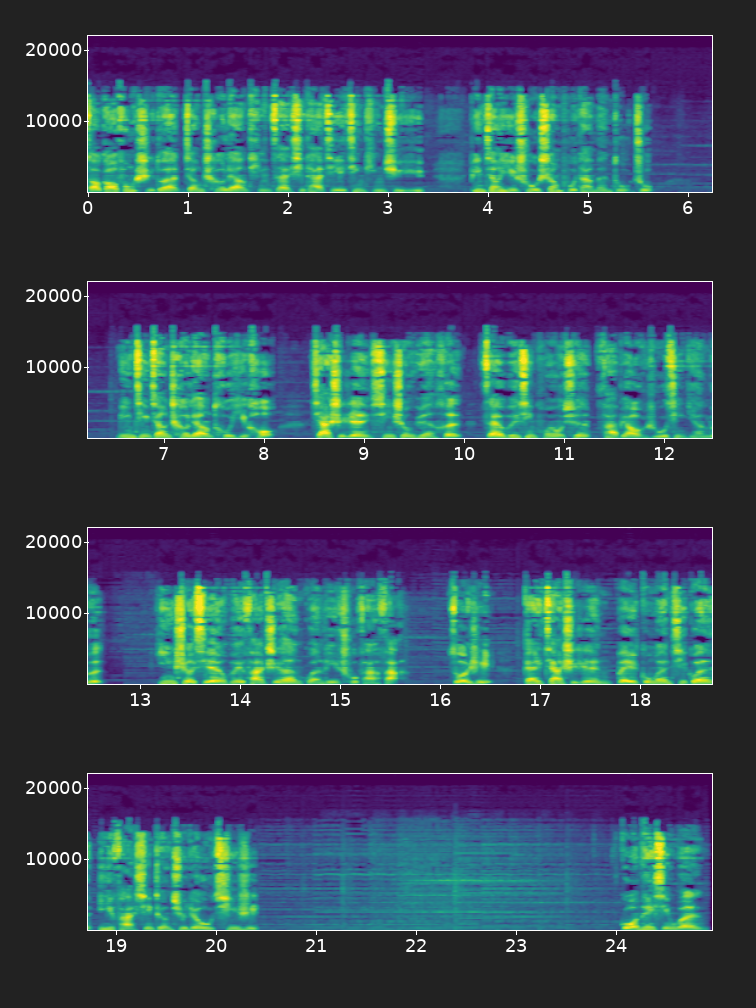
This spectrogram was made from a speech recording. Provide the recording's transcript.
早高峰时段将车辆停在西大街禁停区域，并将一处商铺大门堵住。民警将车辆拖移后，驾驶人心生怨恨，在微信朋友圈发表辱警言论，因涉嫌违法治安管理处罚法。昨日，该驾驶人被公安机关依法行政拘留七日。国内新闻，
